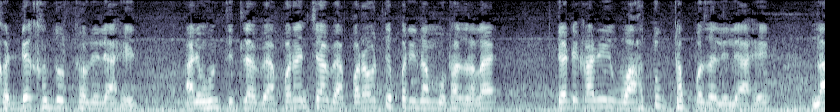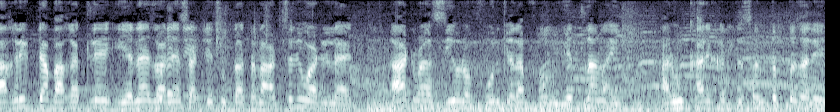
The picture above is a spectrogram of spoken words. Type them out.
खड्डे खंदून ठेवलेले आहेत. आणि म्हणून तिथल्या व्यापाऱ्यांच्या व्यापारावरती परिणाम मोठा झालाय. त्या ठिकाणी वाहतूक ठप्प झालेली आहे. नागरिक त्या भागातले येण्या जाण्यासाठी सुद्धा त्यांना अडचणी वाढलेल्या आहेत. आठ वेळा सीओला फोन केला फोन घेतला नाही. आणि म्हणून कार्यकर्ते संतप्त झाले.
